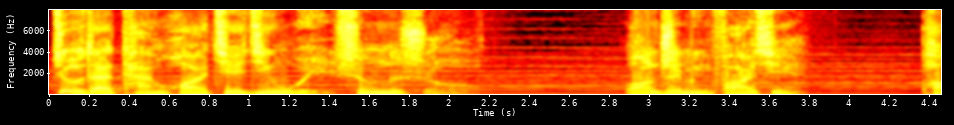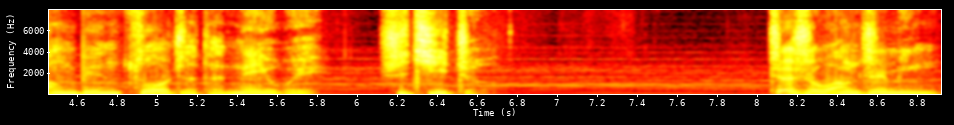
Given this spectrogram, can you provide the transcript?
就在谈话接近尾声的时候，王志明发现旁边坐着的那位是记者。这是王志明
